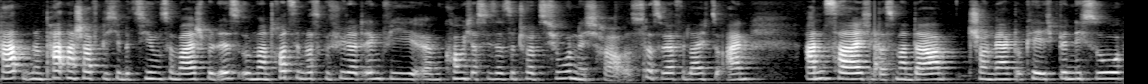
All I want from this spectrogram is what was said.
eine partnerschaftliche Beziehung zum Beispiel ist und man trotzdem das Gefühl hat, irgendwie ähm, komme ich aus dieser Situation nicht raus. Das wäre vielleicht so ein Anzeichen, dass man da schon merkt, okay, ich bin nicht so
